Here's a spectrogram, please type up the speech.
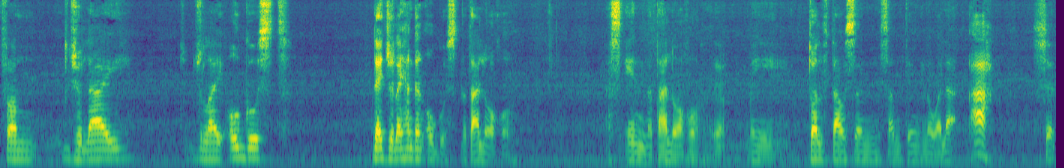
from July July August dahil July hanggang August, natalo ako. As in, natalo ako. May 12,000 something na wala. Ah! Shit.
